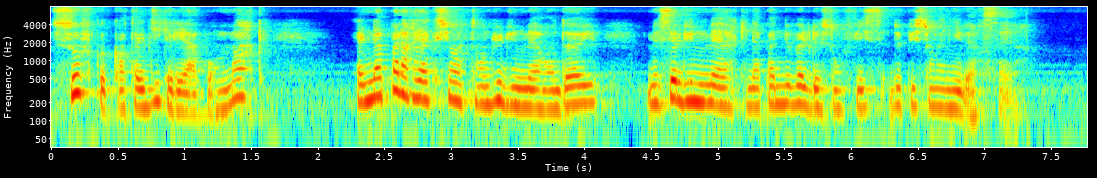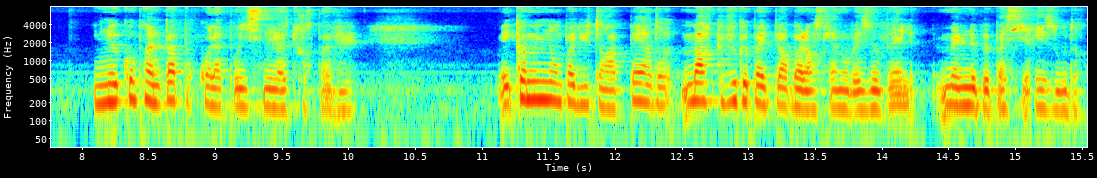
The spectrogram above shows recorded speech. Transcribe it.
Sauf que quand elle dit qu'elle est là pour Marc, elle n'a pas la réaction attendue d'une mère en deuil, mais celle d'une mère qui n'a pas de nouvelles de son fils depuis son anniversaire. Ils ne comprennent pas pourquoi la police ne l'a toujours pas vu. Mais comme ils n'ont pas du temps à perdre, Marc veut que Piper balance la mauvaise nouvelle, mais elle ne peut pas s'y résoudre.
